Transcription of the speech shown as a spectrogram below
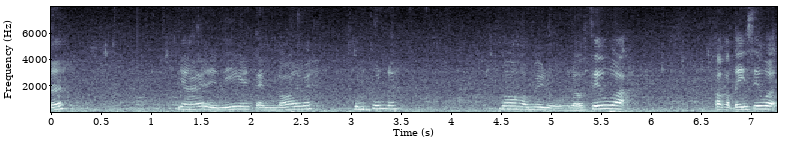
ฮะย้ายเดี๋ยวนี้ไงเต็มร้อยเลยไหมคุ้นๆเลยหม้อเขาไม่รู้เดี๋ยวซิ้วอะปกติซิ้วอะ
